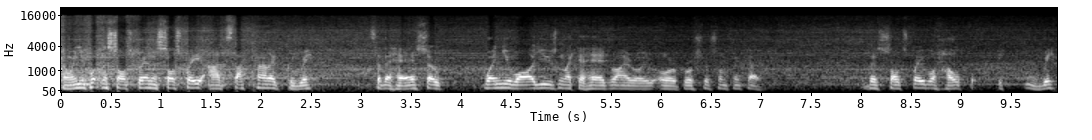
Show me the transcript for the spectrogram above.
And when you're putting the salt spray in, the salt spray adds that kind of grip to the hair. So when you are using like a hairdryer or, or a brush or something, okay, the salt spray will help it rip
